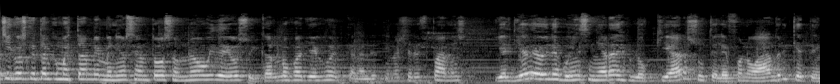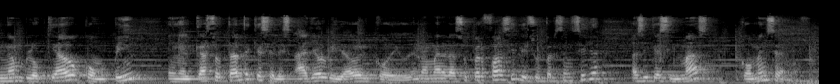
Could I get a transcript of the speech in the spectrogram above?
chicos, ¿qué tal? ¿Cómo están? Bienvenidos sean todos a un nuevo video. Soy Carlos Vallejo del canal de TinoShare Spanish y el día de hoy les voy a enseñar a desbloquear su teléfono Android que tengan bloqueado con PIN en el caso tal de que se les haya olvidado el código de una manera súper fácil y súper sencilla. Así que sin más, comencemos.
